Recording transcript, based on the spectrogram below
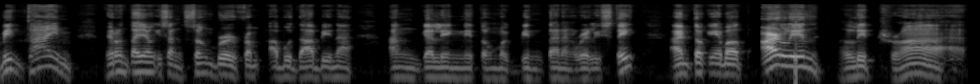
Meantime, meron tayong isang songbird from Abu Dhabi na ang galing nitong magbinta ng real estate. I'm talking about Arlene Litran.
